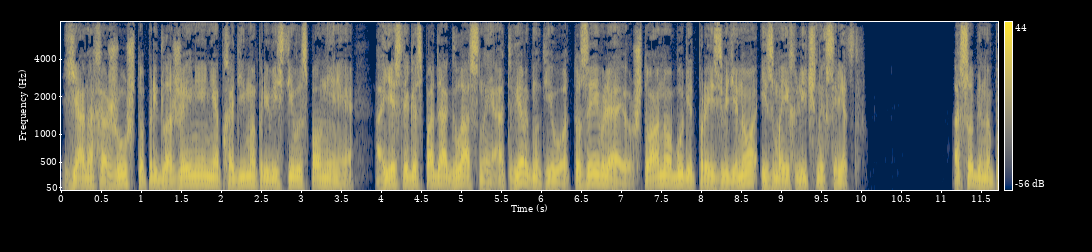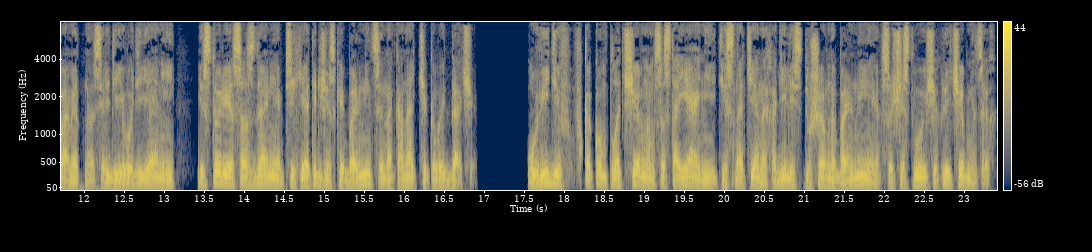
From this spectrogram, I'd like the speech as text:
Я нахожу, что предложение необходимо привести в исполнение, а если господа гласные отвергнут его, то заявляю, что оно будет произведено из моих личных средств. Особенно памятна среди его деяний история создания психиатрической больницы на Канатчиковой даче. Увидев, в каком плачевном состоянии и тесноте находились душевно больные в существующих лечебницах,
